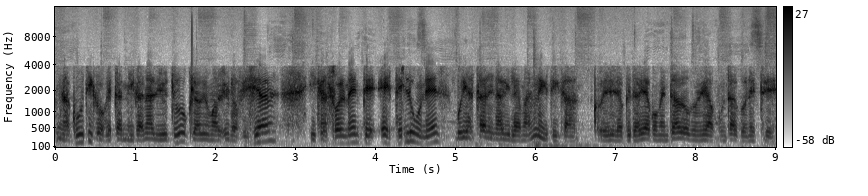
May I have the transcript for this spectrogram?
un acústico que está en mi canal de YouTube, Claudio Marcelo Oficial, y casualmente este lunes voy a estar en Águila Magnética, lo que te había comentado que me iba a apuntar con este,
